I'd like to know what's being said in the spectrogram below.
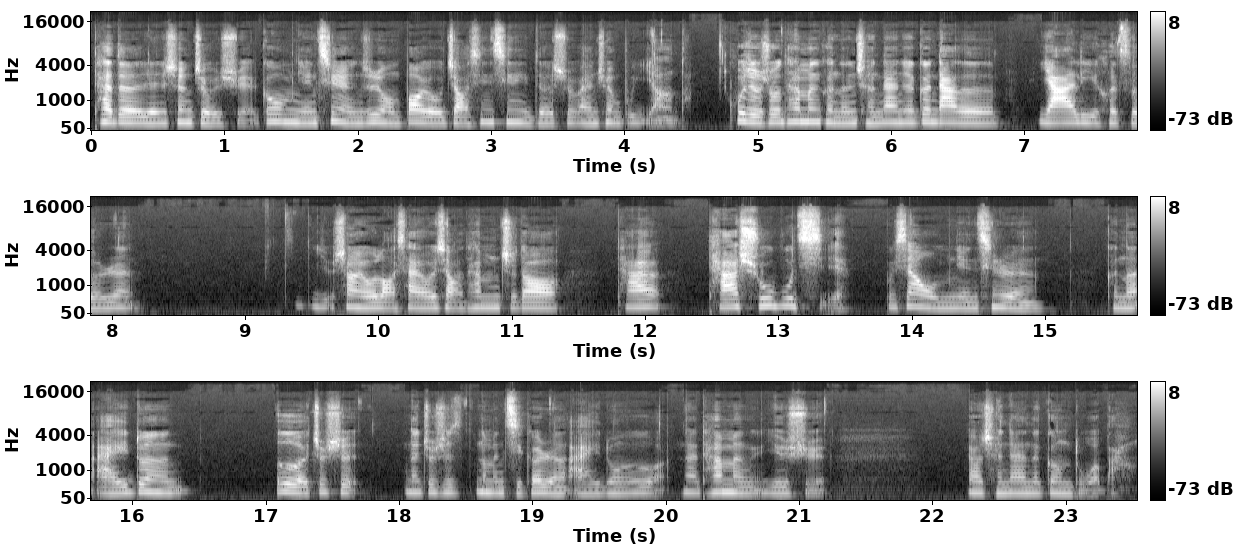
他的人生哲学，跟我们年轻人这种抱有侥幸心理的是完全不一样的。或者说，他们可能承担着更大的压力和责任，上有老下有小，他们知道他他输不起，不像我们年轻人，可能挨一顿饿就是那就是那么几个人挨一顿饿，那他们也许要承担的更多吧。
